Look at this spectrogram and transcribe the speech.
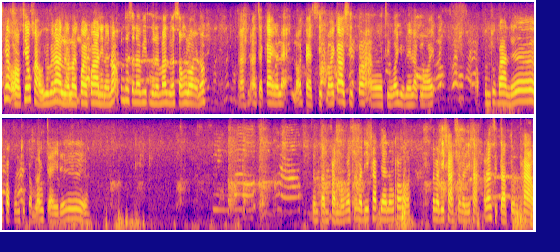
เที่ยวออกเที่ยวเขาอยู่เวลาเหลือร้อยกว่ากว่านี่แหละเนาะคุณทัศนวิทย์มือนั้นว่าเหลือสองร้อยเนาะอะน่าจะใกล้แล้วแหละร้อยแปดสิบร้อยเก้าสิบก็เออถือว่าอยู่ในหลักร้อย ขอบคุณทุกบ้านเด้อขอบคุณทุกกำลังใจเด้อจนตำฟันบอกว่าสวัสดีครับยายน้องข้าวหอมสวัสดีค่ะ สวัสดีค่ะกำลังสิตัดต้นข้าว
